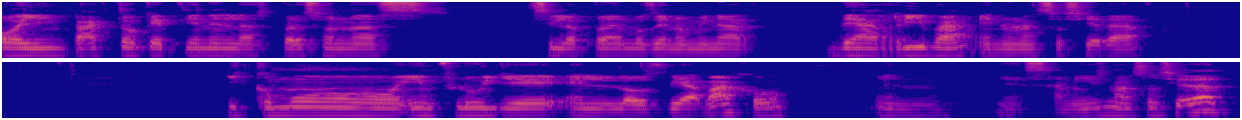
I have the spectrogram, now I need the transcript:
o el impacto que tienen las personas, si lo podemos denominar, de arriba en una sociedad y cómo influye en los de abajo en esa misma sociedad.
